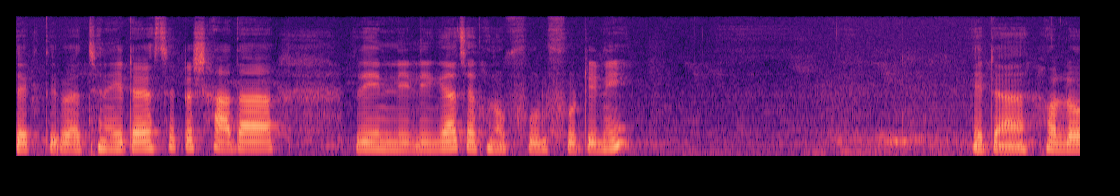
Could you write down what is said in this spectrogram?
দেখতে পাচ্ছেন, এটা হচ্ছে একটা সাদা রেন লিলি গাছ এখনও ফুল ফুটেনি। এটা হলো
